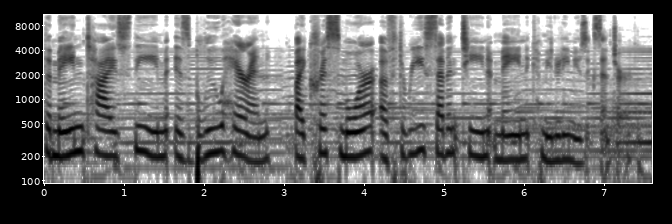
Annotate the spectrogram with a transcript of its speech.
The Maine Ties theme is Blue Heron by Chris Moore of 317 Main Community Music Center.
